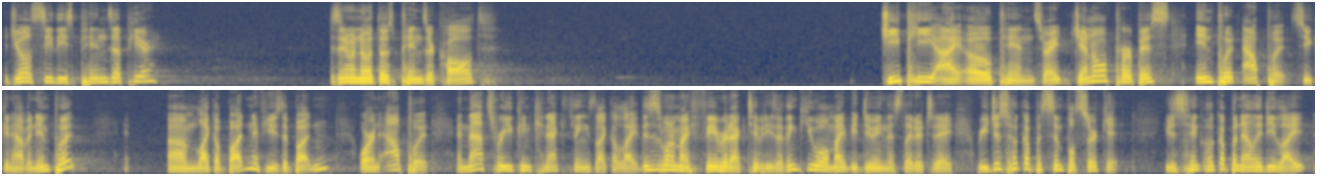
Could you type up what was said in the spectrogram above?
Did you all see these pins up here? Does anyone know what those pins are called? GPIO pins, right? General purpose input output. So you can have an input, um, like a button if you use a button, or an output. And that's where you can connect things like a light. This is one of my favorite activities. I think you all might be doing this later today, where you just hook up a simple circuit. You just hook up an LED light,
